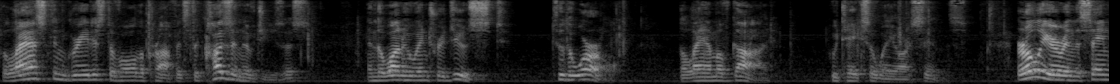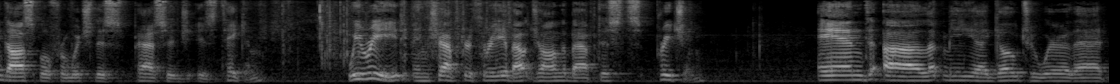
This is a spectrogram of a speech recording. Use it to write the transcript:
the last and greatest of all the prophets, the cousin of Jesus, and the one who introduced to the world the Lamb of God who takes away our sins. Earlier in the same gospel from which this passage is taken, we read in chapter 3 about John the Baptist's preaching. And uh, let me uh, go to where that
